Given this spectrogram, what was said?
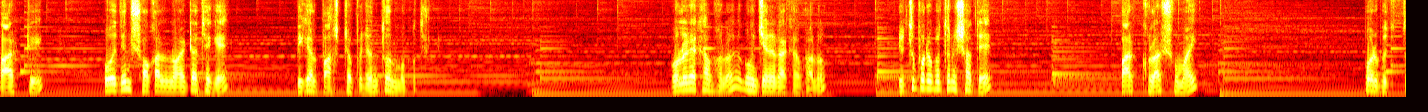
পার্কটি ওই দিন সকাল নয়টা থেকে বিকাল পাঁচটা পর্যন্ত উন্মুক্ত থাকে। বলে রাখা ভালো এবং জেনে রাখা ভালো, ঋতু পরিবর্তনের সাথে পার্ক খোলার সময় পরিবর্তিত।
